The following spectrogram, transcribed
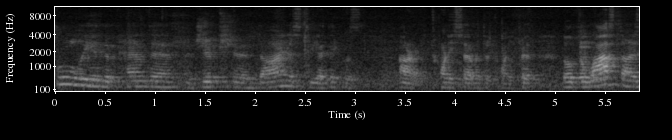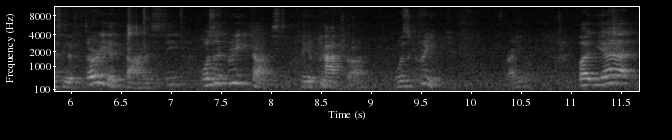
truly independent Egyptian dynasty, I think was, I don't know, 27th or 25th. The, the last dynasty, the 30th dynasty, was a Greek dynasty. Cleopatra was Greek, right? But yet,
